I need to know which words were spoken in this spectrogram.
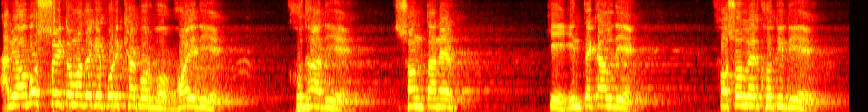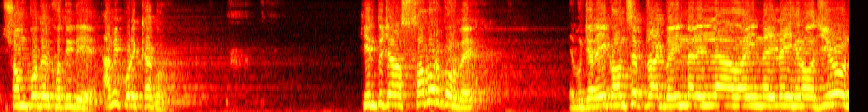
আমি অবশ্যই তোমাদেরকে পরীক্ষা করব ভয় দিয়ে, ক্ষুধা দিয়ে, সন্তানের কি, ইন্তেকাল দিয়ে, ফসলের ক্ষতি দিয়ে, সম্পদের ক্ষতি দিয়ে, আমি পরীক্ষা করব। কিন্তু যারা সবর করবে এবং যারা এই কনসেপ্ট রাখবে ইন্নালিল্লাহ ওয়া ইন্না ইলাইহি রাজিউন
